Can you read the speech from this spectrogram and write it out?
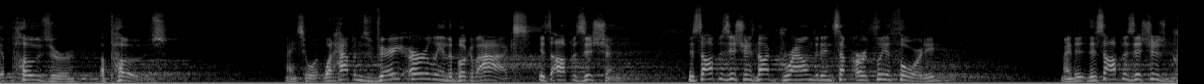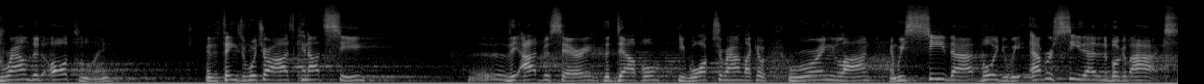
opposer oppose. Right? So, what happens very early in the book of Acts is opposition. This opposition is not grounded in some earthly authority. Right? This opposition is grounded ultimately in the things of which our eyes cannot see the adversary, the devil, he walks around like a roaring lion, and we see that. Boy, do we ever see that in the book of Acts.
